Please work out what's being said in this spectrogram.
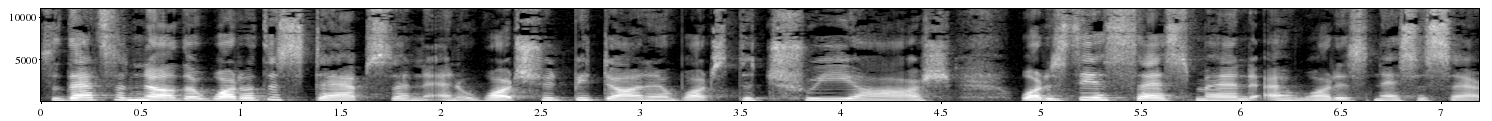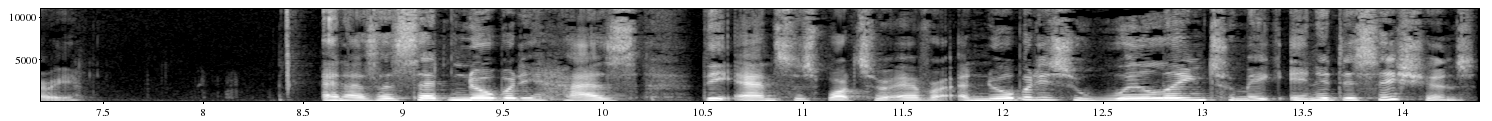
So that's another. What are the steps and, and what should be done and what's the triage? What is the assessment and what is necessary? And as I said, nobody has the answers whatsoever, and nobody's willing to make any decisions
